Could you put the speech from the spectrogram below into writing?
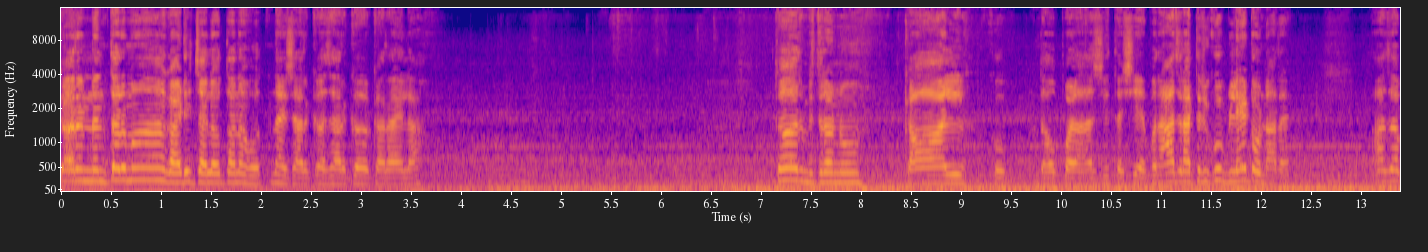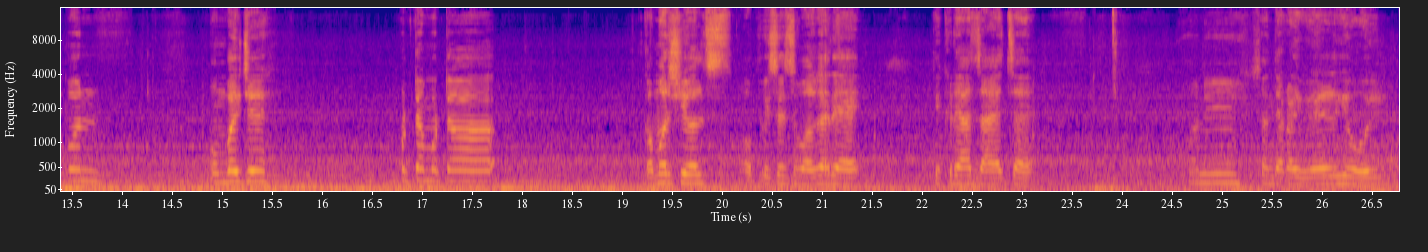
कारण नंतर मग गाडी चालवताना होत नाही सारखं सारखं करायला. तर मित्रांनो काल खूप धावपळ अशी तशी आहे पण आज रात्री खूप लेट होणार आहे. आज आपण मुंबईचे मोठ्या मोठ्या कमर्शियल्स ऑफिसेस वगैरे आहे तिकडे आज जायचं आहे. आणि संध्याकाळी वेळही होईल.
